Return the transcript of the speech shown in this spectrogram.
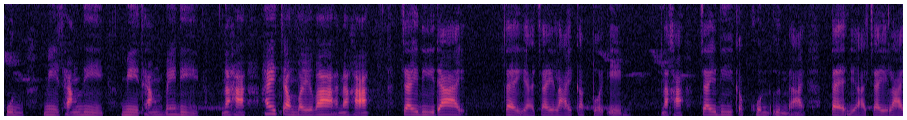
คุณมีทั้งดี มีทั้งไม่ดีนะคะ ให้จำไว้ว่านะคะ ใจดีได้ แต่อย่าใจร้ายกับตัวเอง นะคะ ใจดีกับคนอื่นได้ แต่อย่าใจร้าย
